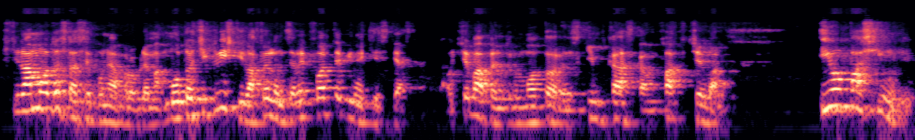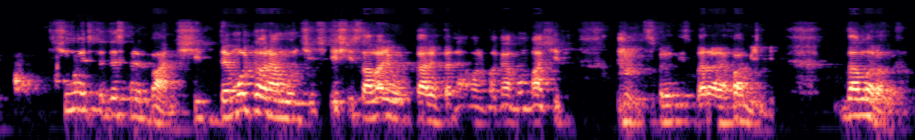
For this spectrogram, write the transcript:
Știi, la modul ăsta se punea problema. Motocicliștii, la fel, înțeleg foarte bine chestia asta. Au ceva pentru motor, în schimb casca, îmi fac ceva. E o pasiune și nu este despre bani. Și de multe ori am muncit, știi, și salariul care veneam îl băgam în mașină spre disperarea familiei. Dar mă rog,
